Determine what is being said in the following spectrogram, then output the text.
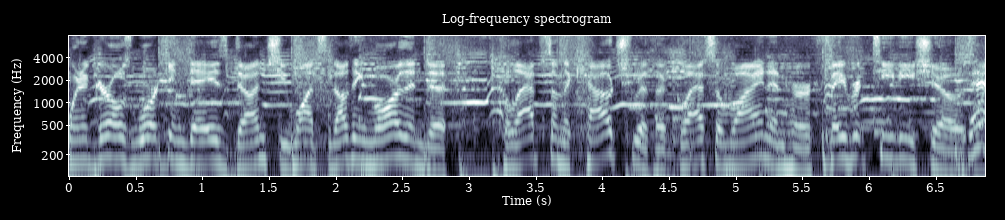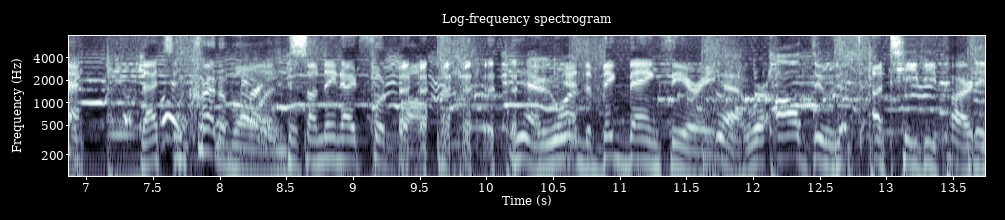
when a girl's working day is done, she wants nothing more than to collapse on the couch with a glass of wine and her favorite TV shows. Yeah. Like That's Incredible and Sunday Night Football Yeah, we want. and The Big Bang Theory. yeah, we're all due a TV party.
